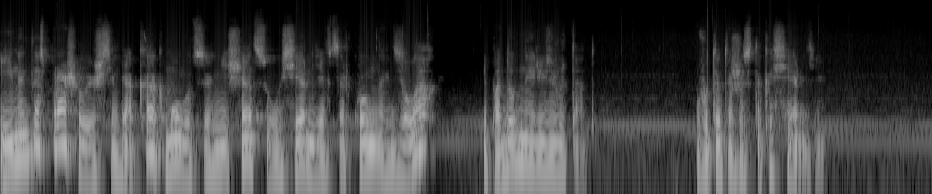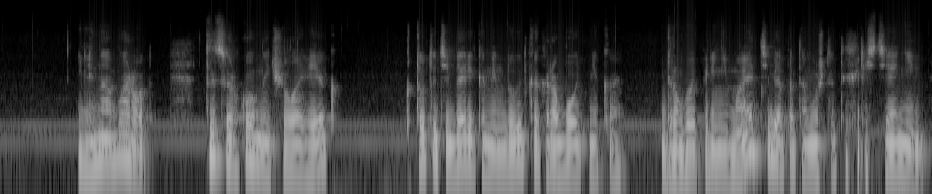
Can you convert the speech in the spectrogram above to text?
И иногда спрашиваешь себя, как могут совмещаться усердие в церковных делах и подобный результат. Вот это жестокосердие. Или наоборот, ты церковный человек, кто-то тебя рекомендует как работника, другой принимает тебя, потому что ты христианин,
